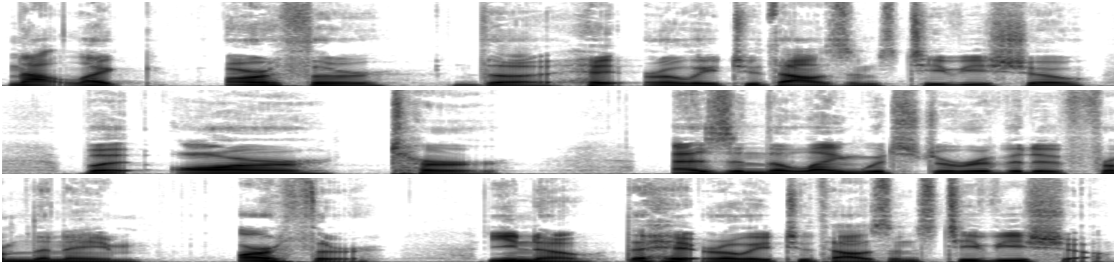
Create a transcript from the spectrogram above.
Not like Arthur, the hit early 2000s TV show, but Arthur, as in the language derivative from the name Arthur, you know, the hit early 2000s TV show.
